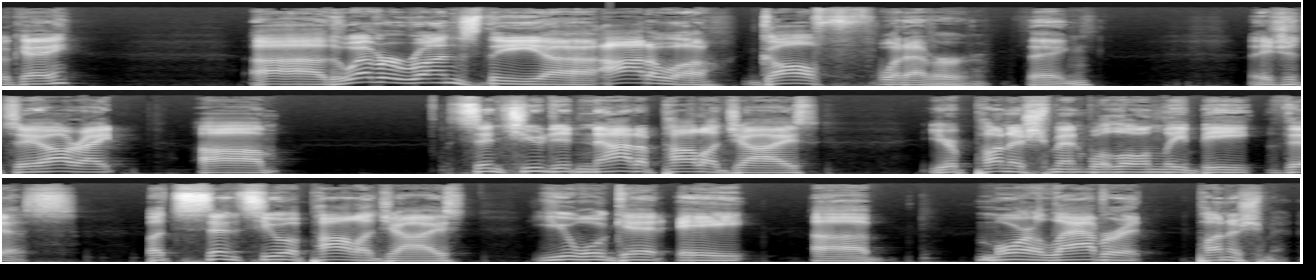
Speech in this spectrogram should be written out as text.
Okay? Uh, whoever runs the uh, Ottawa golf, whatever thing, they should say, all right, um, since you did not apologize, your punishment will only be this. But since you apologized, you will get a uh, more elaborate punishment.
